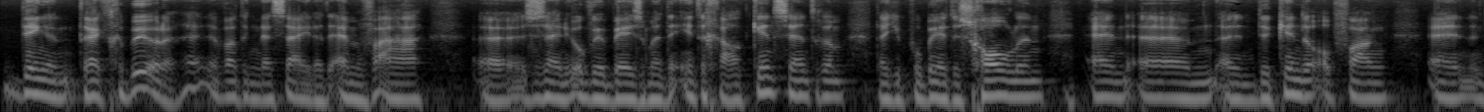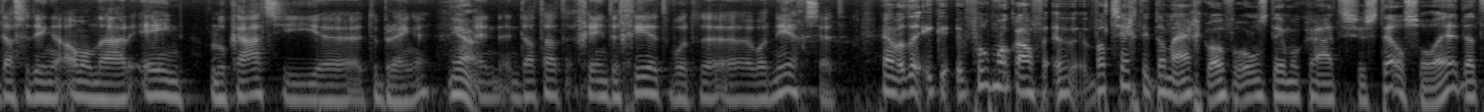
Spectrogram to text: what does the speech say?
dingen direct gebeuren. Hè? Wat ik net zei, dat MFA. Eh, ze zijn nu ook weer bezig met een integraal kindcentrum. Dat je probeert de scholen en ehm, eh, de kinderopvang en dat soort dingen allemaal naar één locatie eh, te brengen. Ja. En, en dat dat geïntegreerd wordt, wordt neergezet. Ja, want ik vroeg me ook af, wat zegt dit dan eigenlijk over ons democratische stelsel? Hè? Dat,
